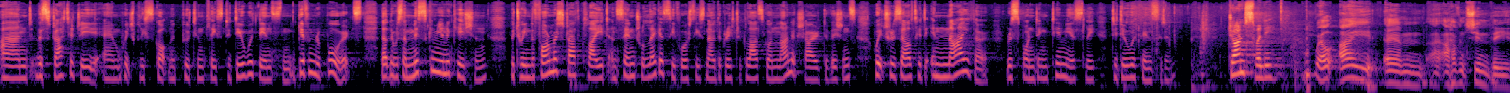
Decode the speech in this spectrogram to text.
and the strategy um, which Police Scotland put in place to deal with the incident, given reports that there was a miscommunication between the former Strathclyde and Central Legacy Forces, now the Greater Glasgow and Lanarkshire provisions, which resulted in neither responding timiously to deal with the incident. John Swinney. Well, I, um, I haven't seen the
